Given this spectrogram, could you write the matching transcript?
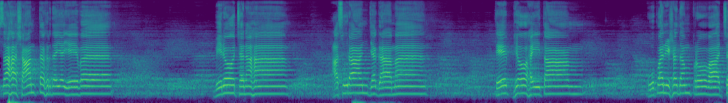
सः शान्तहृदय एव। विरोचनः असुराञ्जगाम तेभ्यो हैताम्। उपनिषदं प्रोवाच।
